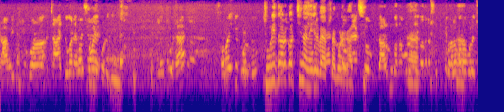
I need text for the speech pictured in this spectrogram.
চা বিক্রি করা চায়ের দোকান এখন সবাই করে কিন্তু হ্যাঁ সবাইকে বলব চুরি তো আর করছি না নিজের ব্যবসা করে খাচ্ছি। দারুণ কথা বলেছ হ্যাঁ। এই কথাটা সত্যি ভালো কথা হ্যাঁ। বলেছ।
